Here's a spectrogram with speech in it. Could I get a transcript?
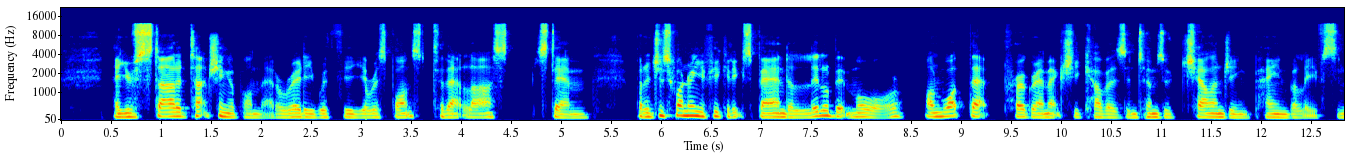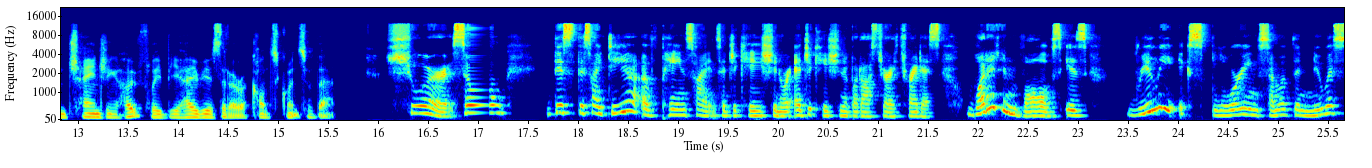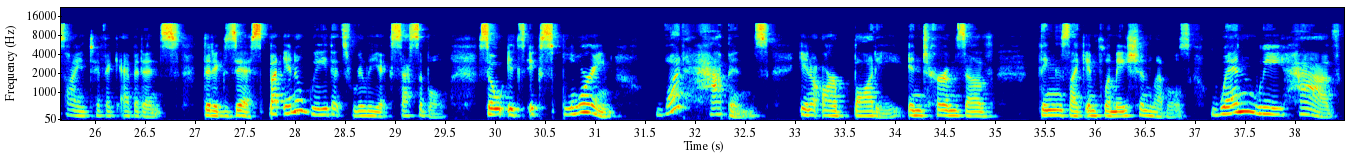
and you've started touching upon that already with the response to that last stem. But I'm just wondering if you could expand a little bit more on what that program actually covers in terms of challenging pain beliefs and changing, hopefully, behaviors that are a consequence of that. Sure. So this this idea of pain science education or education about osteoarthritis what it involves is really exploring some of the newest scientific evidence that exists, but in a way that's really accessible. So it's exploring what happens in our body in terms of things like inflammation levels when we have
